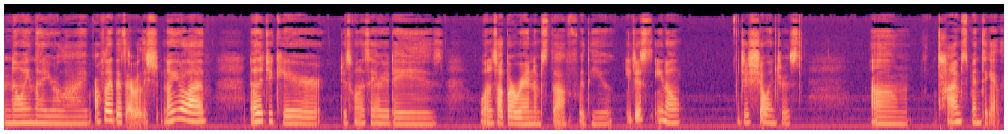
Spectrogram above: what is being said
knowing that you're alive. I feel like that's a relationship. Know you're alive, know that you care, just want to say how your day is, want to talk about random stuff with you. You just, you know, just show interest. Um, time spent together.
